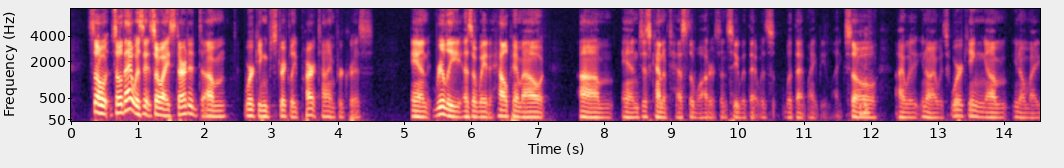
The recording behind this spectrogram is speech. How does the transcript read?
so so that was it. So I started um, working strictly part time for Chris, and really as a way to help him out, um, and just kind of test the waters and see what that was what that might be like. So I was you know I was working um, you know my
